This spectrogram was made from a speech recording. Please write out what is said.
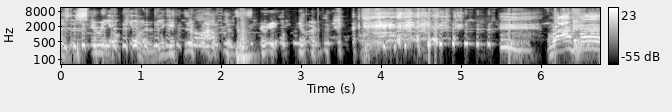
is a serial killer. Nigga, Rafa is a serial killer. Rafa.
